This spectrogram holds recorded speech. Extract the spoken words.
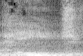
Rampage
